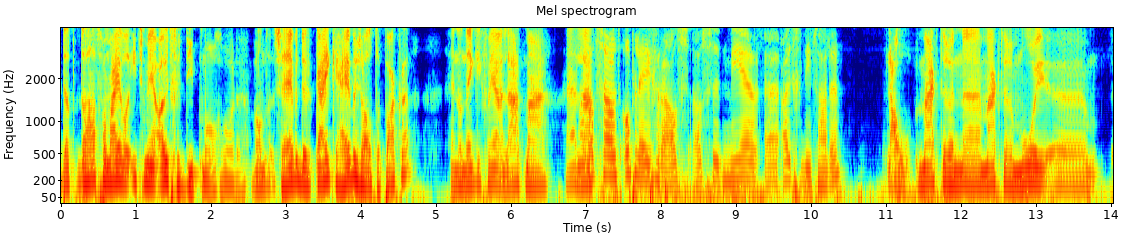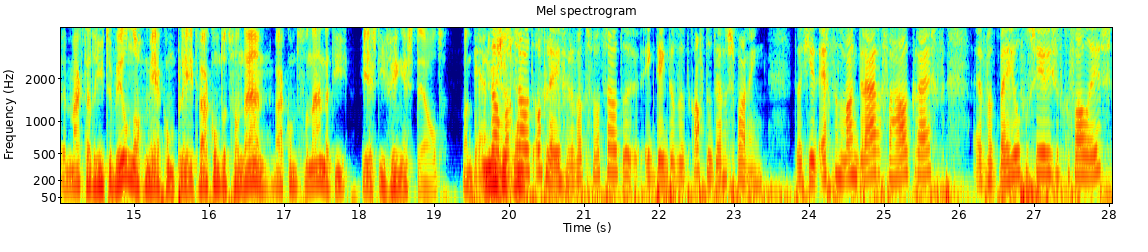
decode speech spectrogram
dat, dat had voor mij wel iets meer uitgediept mogen worden. Want ze hebben de kijker hebben ze al te pakken. En dan denk ik van ja, laat maar. Hè, maar laat, wat zou het opleveren als, als ze het meer eh, uitgediept hadden? Nou, maak er een, maak er een mooi. eh, maak dat ritueel nog meer compleet. Waar komt het vandaan? Waar komt het vandaan dat hij eerst die vingers telt? Want Ja, en nu dan, is het wat gewoon. zou het opleveren? Wat, wat zou het, ik denk dat het afdoet aan de spanning. Dat je echt een langdradig verhaal krijgt, eh, wat bij heel veel series het geval is.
